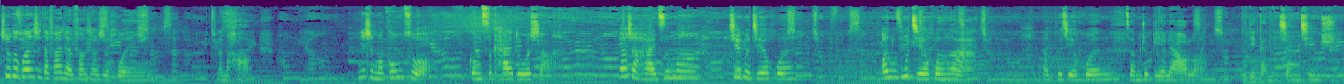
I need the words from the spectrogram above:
这个关系的发展方向是婚姻，那么好，你什么工作？工资开多少？要小孩子吗？结不结婚？哦，你不结婚啊？那不结婚，咱们就别聊了，我得赶紧相亲去。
